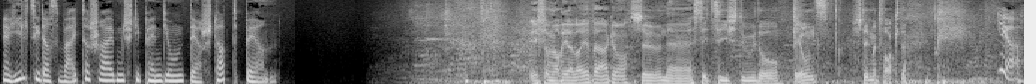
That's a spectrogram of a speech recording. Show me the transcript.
erhielt sie das Weiterschreiben-Stipendium der Stadt Bern. Ich bin Maria Leuenberger. Schön äh, sitzt du hier bei uns. Stimmen die Fakten? Ja,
